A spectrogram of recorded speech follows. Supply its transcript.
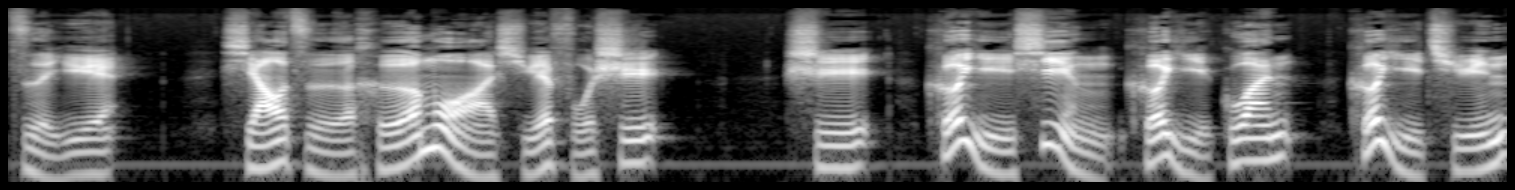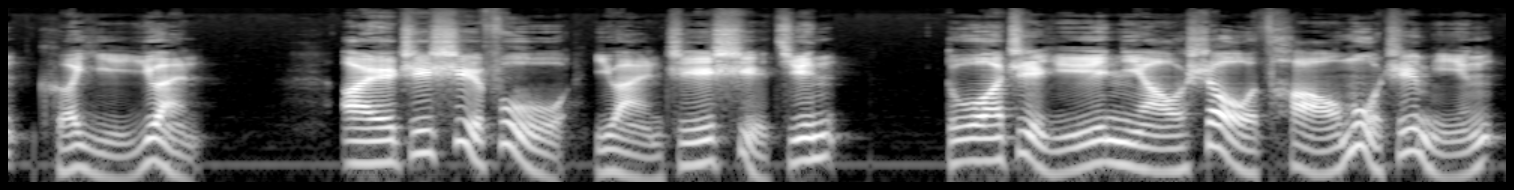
子曰：“小子何莫学夫诗？诗可以兴，可以观，可以群，可以怨。耳之视父，远之视君，多至于鸟兽草木之名。”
